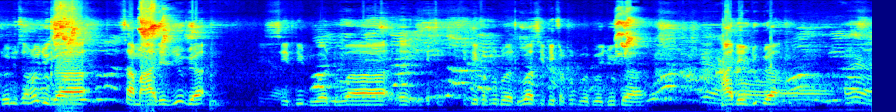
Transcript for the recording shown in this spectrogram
dua musim lalu juga sama adil juga. City dua dua eh, City Liverpool dua dua City Liverpool dua dua juga. Iya. adil juga. Iya.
